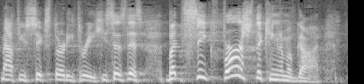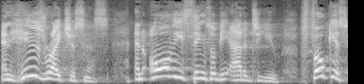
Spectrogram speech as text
Matthew 6 33. He says this, but seek first the kingdom of God and his righteousness, and all these things will be added to you. Focus,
